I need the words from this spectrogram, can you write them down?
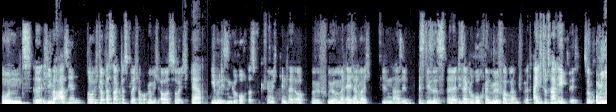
Und äh, ich liebe Asien. So, ich glaube, das sagt das vielleicht auch über mich aus. So, ich ja. liebe diesen Geruch, das ist für mich Kindheit auch. Weil wir früher mit meinen Eltern war ich viel in Asien, ist dieses, äh, dieser Geruch, wenn Müll verbrannt wird. Eigentlich total eklig. So Gummi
